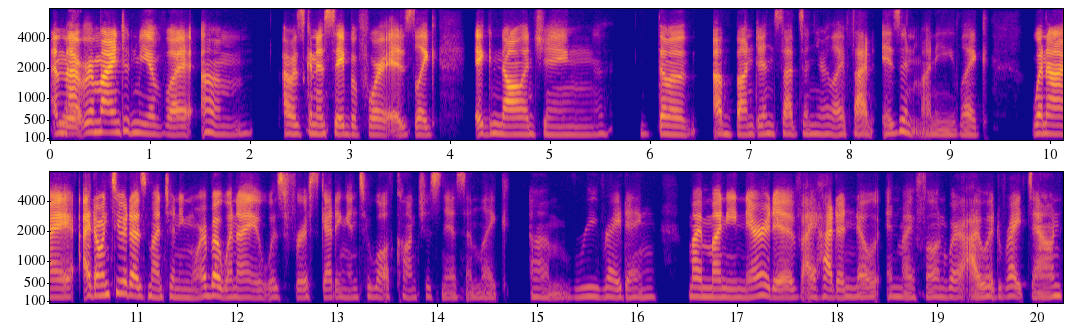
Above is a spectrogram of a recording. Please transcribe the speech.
And that reminded me of what um, I was going to say before is like acknowledging the abundance that's in your life that isn't money. Like when I, I don't do it as much anymore, but when I was first getting into wealth consciousness and like um, rewriting my money narrative, I had a note in my phone where I would write down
